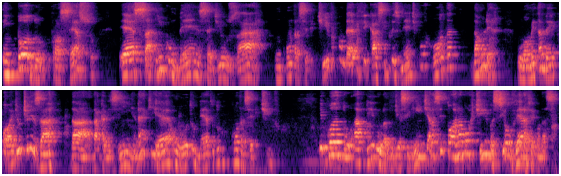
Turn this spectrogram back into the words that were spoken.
em todo processo, essa incumbência de usar um contraceptivo não deve ficar simplesmente por conta da mulher. O homem também pode utilizar da, da camisinha, né, que é um outro método contraceptivo. E quanto à pílula do dia seguinte, ela se torna abortiva se houver a fecundação,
